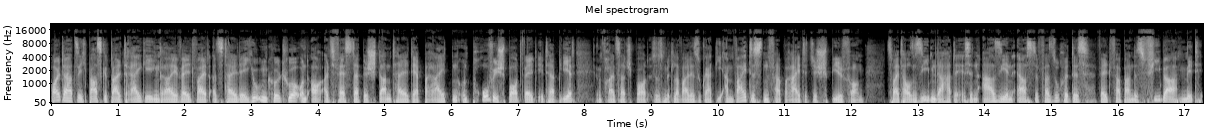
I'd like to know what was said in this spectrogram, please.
Heute hat sich Basketball 3 gegen 3 weltweit als Teil der Jugendkultur und auch als fester Bestandteil der Breiten- und Profisportwelt etabliert. Im Freizeitsport ist es mittlerweile sogar die am weitesten verbreitete Spielform. 2007, da hatte es in Asien erste Versuche des Weltverbandes FIBA mit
